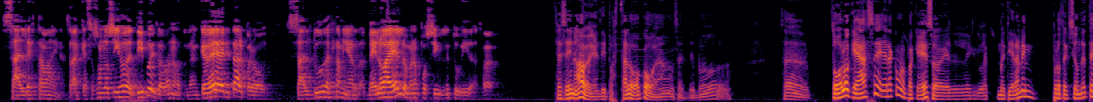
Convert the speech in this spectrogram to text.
sal de esta vaina, ¿sabes? Que esos son los hijos del tipo y todo, bueno, lo tendrán que ver y tal, pero sal tú de esta mierda. Velo a él lo menos posible en tu vida, ¿sabes? Sí, sí, no, porque el tipo está loco, weón. O sea, el tipo. O sea, todo lo que hace era como para que eso, el- le metieran en protección de, te-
